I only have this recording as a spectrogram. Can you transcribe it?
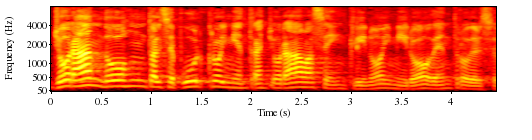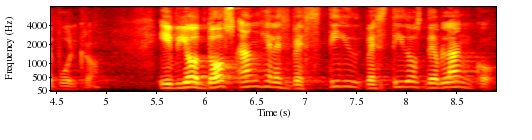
llorando junto al sepulcro y mientras lloraba se inclinó y miró dentro del sepulcro y vio dos ángeles vesti- vestidos de blanco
